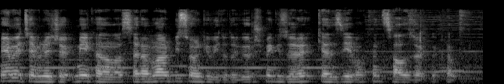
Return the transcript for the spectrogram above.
Mehmet Emre Cökmeyi kanalına selamlar. Bir sonraki videoda görüşmek üzere. Kendinize iyi bakın. Sağlıcakla kalın.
